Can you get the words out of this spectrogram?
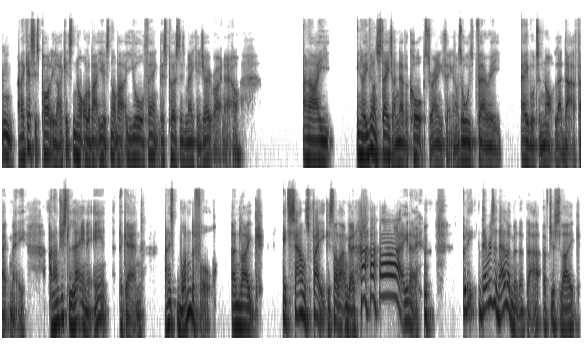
Mm. And I guess it's partly like it's not all about you. It's not about your thing. This person is making a joke right now. And I, you know, even on stage, I never corpsed or anything. I was always very able to not let that affect me. And I'm just letting it in again. And it's wonderful. And like, it sounds fake. It's not like I'm going, ha ha ha, you know. but it, there is an element of that, of just like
